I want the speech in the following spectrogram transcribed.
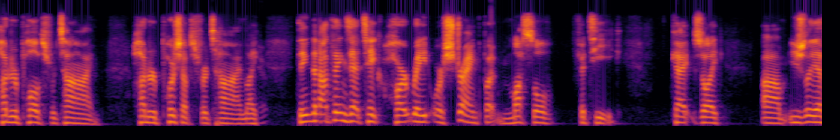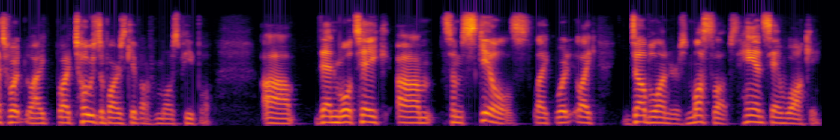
100 pull ups for time, 100 push ups for time. Like yep. think not things that take heart rate or strength, but muscle fatigue. Okay. So like um, usually that's what like, like toes to bars give up for most people. Uh, then we'll take um, some skills like what like double unders, muscle ups, handstand walking.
